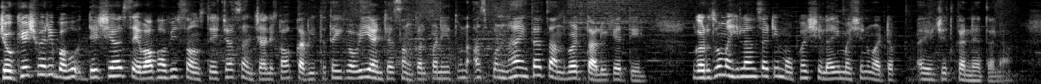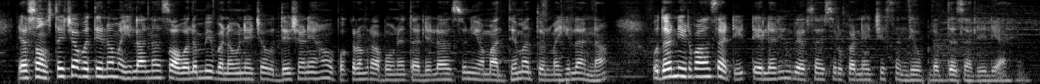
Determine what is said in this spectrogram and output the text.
जोगेश्वरी बहुउद्देशीय सेवाभावी संस्थेच्या संचालिका कविताताई गवळी यांच्या संकल्पनेतून आज पुन्हा एकदा चांदवड तालुक्यातील गरजू महिलांसाठी मोफत शिलाई मशीन वाटप आयोजित करण्यात आला. या संस्थेच्या वतीनं महिलांना स्वावलंबी बनवण्याच्या उद्देशाने हा उपक्रम राबवण्यात आलेला असून या माध्यमातून महिलांना उदरनिर्वाहासाठी टेलरिंग व्यवसाय सुरू करण्याची संधी उपलब्ध झालेली आहे.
